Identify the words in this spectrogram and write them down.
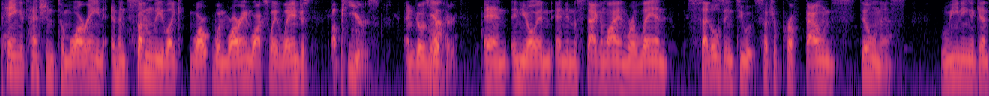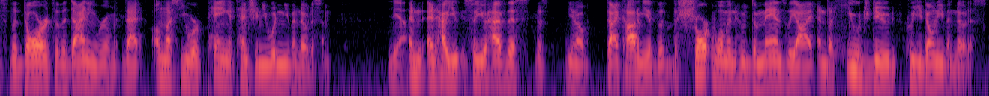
paying attention to Moiraine, and then suddenly, like, when Moiraine walks away, Lan just appears and goes Yeah. with her. And and you know, and and in the Stag and Lion, where Lan settles into such a profound stillness, leaning against the door to the dining room, that unless you were paying attention, you wouldn't even notice him Yeah. and and how you so you have this this you know dichotomy of the the short woman who demands the eye and the huge dude who you don't even notice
